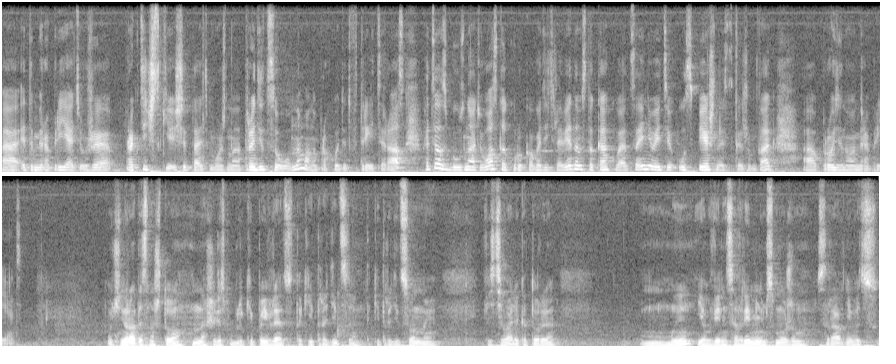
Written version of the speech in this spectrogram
А, это мероприятие уже практически считать можно традиционным, оно проходит в третий раз. Хотелось бы узнать у вас, как у руководителя ведомства, как вы оцениваете успешность, скажем так, пройденного мероприятия? Очень радостно, что в нашей республике появляются такие традиции, такие традиционные фестивали, которые мы, я уверен, со временем сможем сравнивать с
